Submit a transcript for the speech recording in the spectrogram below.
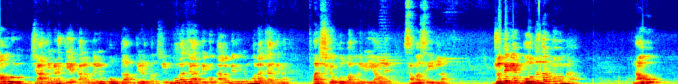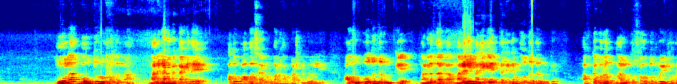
ಅವರು ಜಾತಿ ಗಣತಿಯ ಕಾಲಂನಲ್ಲಿ ಬೌದ್ಧ ಅಂತ ಹೇಳಿ ಬರೆಸಿ, ಮೂಲ ಜಾತಿಗೂ ಕಾಲಂ ಇದೆ ಮೂಲ ಜಾತಿನ ಬರ್ಸ್ಕೋಬಹುದು ಅದರಲ್ಲಿ ಯಾವುದೇ ಸಮಸ್ಯೆ ಇಲ್ಲ. ಜೊತೆಗೆ ಬೌದ್ಧ ಧರ್ಮವನ್ನ ನಾವು ಮೂಲ ಬೌದ್ಧರು ಅನ್ನೋದನ್ನ ಮನಗಾಣಬೇಕಾಗಿದೆ. ಅದು ಬಾಬಾ ಸಾಹೇಬರ ಬರಹ ಭಾಷಣಗಳಲ್ಲಿ, ಅವರು ಬೌದ್ಧ ಧರ್ಮಕ್ಕೆ ಮರಳಿದಾಗ, ಮರಳಿ ಮನೆಗೆ ಅಂತಲೇ ಬೌದ್ಧ ಧರ್ಮಕ್ಕೆ ಅಕ್ಟೋಬರ್ ಹದಿನಾಲ್ಕು ಸಾವಿರದ ಒಂಬೈನೂರ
